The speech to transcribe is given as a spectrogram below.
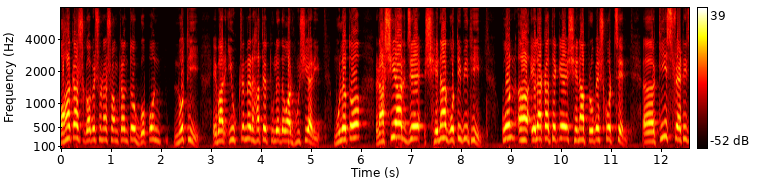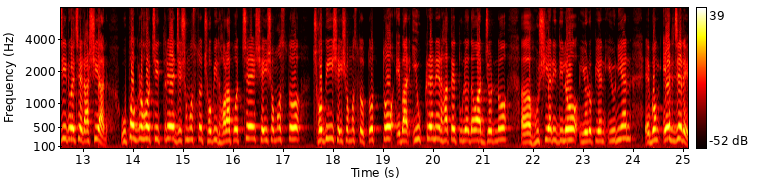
মহাকাশ গবেষণা সংক্রান্ত গোপন নথি এবার ইউক্রেনের হাতে তুলে দেওয়ার হুঁশিয়ারি। মূলত রাশিয়ার যে সেনা গতিবিধি, কোন এলাকা থেকে সেনা প্রবেশ করছে কি স্ট্র্যাটেজি রয়েছে রাশিয়ার, উপগ্রহ চিত্রে যে সমস্ত ছবি ধরা পড়ছে, সেই সমস্ত ছবি, সেই সমস্ত তথ্য এবার ইউক্রেনের হাতে তুলে দেওয়ার জন্য হুঁশিয়ারি দিল ইউরোপিয়ান ইউনিয়ন। এবং এর জেরে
